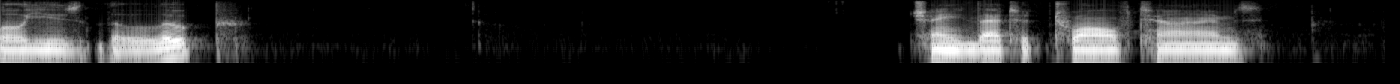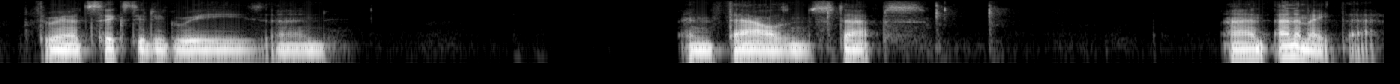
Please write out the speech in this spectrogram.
We'll use the loop. Change that to 12 times 360 degrees and and thousand steps and animate that.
